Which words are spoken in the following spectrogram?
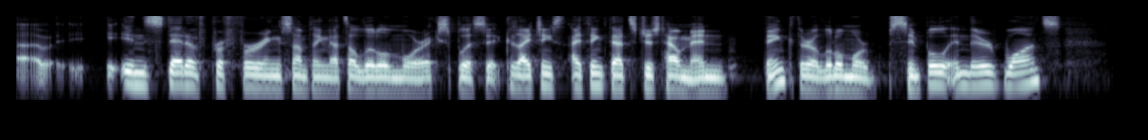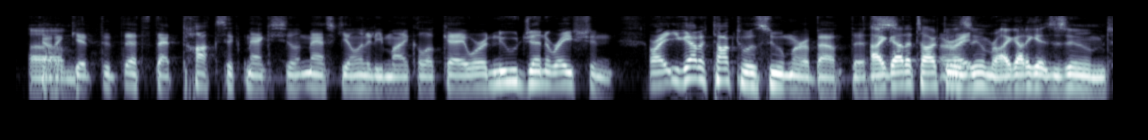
uh, instead of preferring something that's a little more explicit. Because I think I think that's just how men think. They're a little more simple in their wants. Gotta Um, get th- that's that toxic masculinity, Michael. Okay, we're a new generation. All right, you got to talk to a Zoomer about this. I got to talk to all a right? Zoomer. I got to get zoomed.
